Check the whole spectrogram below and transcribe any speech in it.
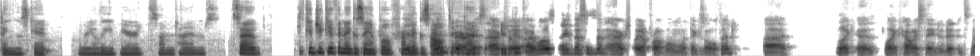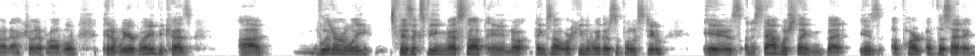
things get really weird sometimes. So, could you give an example from In, in Exalted? that fairness, actually. I will say this isn't actually a problem with Exalted. Uh, like uh, like how I stated it, it's not actually a problem in a weird way because uh, literally physics being messed up and no, things not working the way they're supposed to is an established thing that is a part of the setting.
